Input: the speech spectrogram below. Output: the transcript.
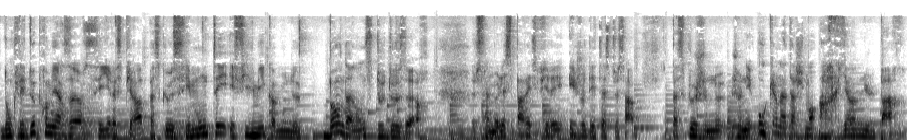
donc les deux premières heures, c'est irrespirable parce que c'est monté et filmé comme une bande-annonce de deux heures. Ça ne me laisse pas respirer et je déteste ça parce que je n'ai aucun attachement à rien nulle part.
